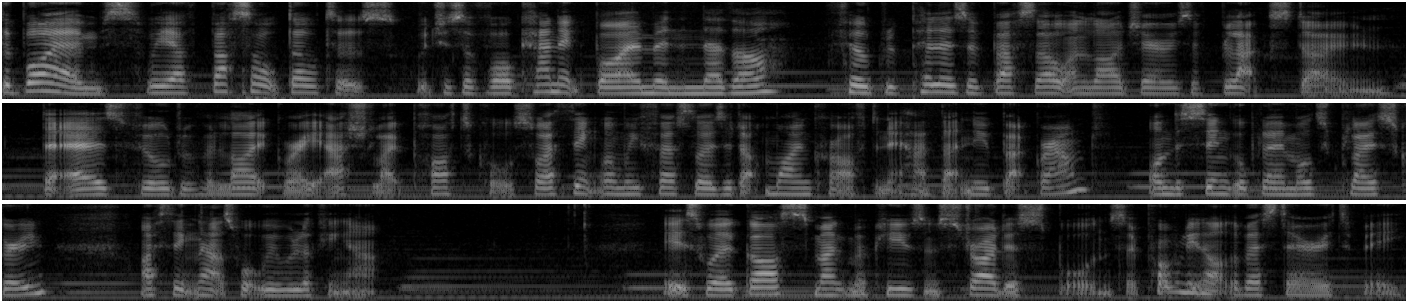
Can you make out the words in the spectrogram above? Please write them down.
The biomes. We have basalt deltas, which is a volcanic biome in the nether, filled with pillars of basalt and large areas of black stone. The air is filled with a light grey ash-like particles. So I think when we first loaded up Minecraft and it had that new background on the single player multiplayer screen, I think that's what we were looking at. It's where ghasts, magma cubes and striders spawn, so probably not the best area to be.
